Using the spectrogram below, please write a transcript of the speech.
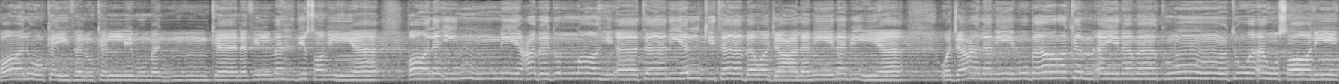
قالوا كيف نكلم من كان في المهد صبيا قال إني عبد الله آتاني الكتاب وجعلني نبيا وجعلني مباركا أينما كنت وأوصاني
